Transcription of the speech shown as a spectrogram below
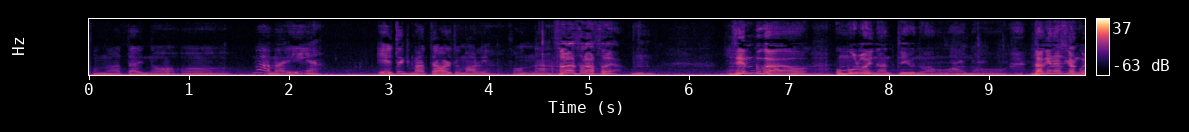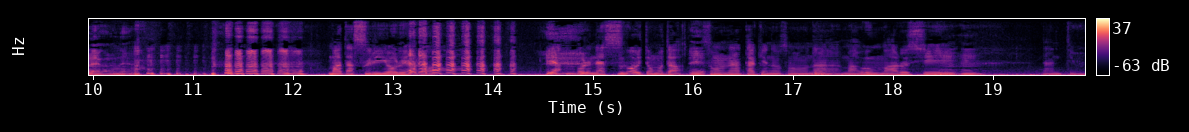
そのあたりの、うん、まあまあええやん。ええ時もあったら悪い時もあるやん。そんなん。そりゃそりゃそうや。うん。全部がおもろいなんていうのはもうあのだけな時間ぐらいやからね。またすり寄るやろ。いや俺ねすごいと思った。え？そのな竹のそのな、うまあ運もあるうんし、うん。なんていうの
